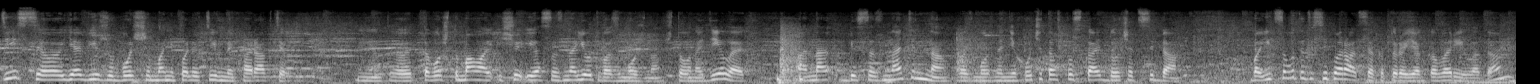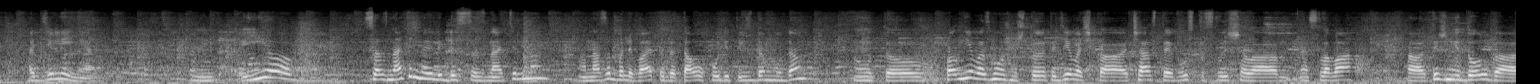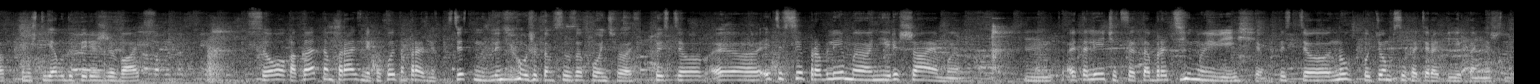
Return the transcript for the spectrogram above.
Здесь э, я вижу больше манипулятивный характер. Э, того, что мама еще и осознает, возможно, что она делает, она бессознательно, возможно, не хочет отпускать дочь от себя. Боится вот эта сепарация, о которой я говорила, да, отделение. И э, сознательно или бессознательно она заболевает, когда та уходит из дому, да. Вот, вполне возможно, что эта девочка часто и густо слышала слова «ты же недолго, потому что я буду переживать». Все, какая там праздник, какой там праздник. Естественно, для нее уже там все закончилось. То есть э, э, эти все проблемы, они решаемы. М, Это лечится, это обратимые вещи. То есть, э, ну, путем психотерапии, конечно.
